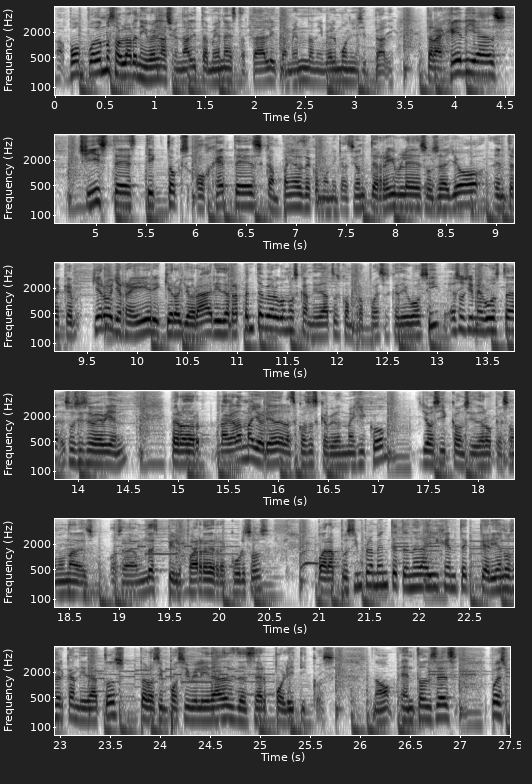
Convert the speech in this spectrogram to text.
ah, po- podemos hablar a nivel nacional y también a estatal y también a nivel municipal. Tragedias, chistes, TikToks, ojetes, campañas de comunicación terribles, o sea, yo entre que quiero reír y quiero llorar y de repente veo algunos candidatos con propuestas que digo, sí, eso sí me gusta, eso sí se ve bien, pero la gran mayoría de las cosas que veo en México, yo sí considero que son una des- o sea, un despilfarre de recursos para pues simplemente tener ahí gente queriendo ser candidatos, pero sin posibilidades de ser políticos, ¿no? Entonces, pues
